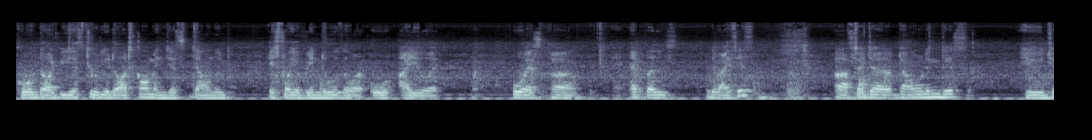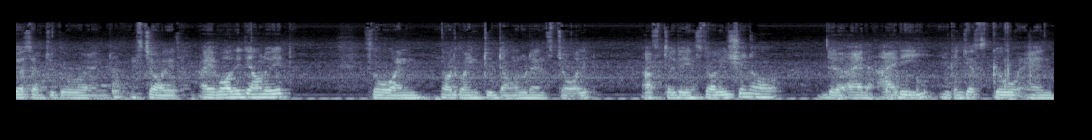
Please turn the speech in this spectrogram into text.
code.visualstudio.com and just download it for your Windows or iOS OS uh, Apple devices. After downloading this, you just have to go and install it. I have already downloaded it, so I'm not going to download and install it. After the installation of the IDE, you can just go and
